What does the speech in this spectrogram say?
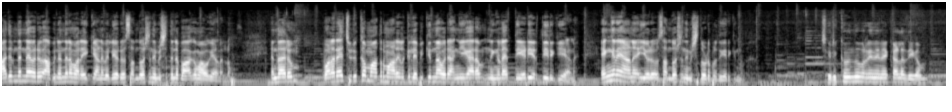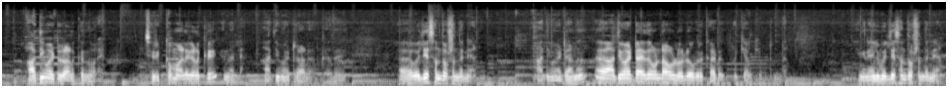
ആദ്യം തന്നെ ഒരു അഭിനന്ദനം അറിയിക്കുകയാണ്. വലിയൊരു സന്തോഷ നിമിഷത്തിന്റെ ഭാഗമാവുകയാണല്ലോ. എന്തായാലും വളരെ ചുരുക്കം മാത്രം ആളുകൾക്ക് ലഭിക്കുന്ന ഒരു അംഗീകാരം നിങ്ങളെ തേടിയെത്തിയിരിക്കുകയാണ്. എങ്ങനെയാണ് ഈ ഒരു സന്തോഷ നിമിഷത്തോട് പ്രതികരിക്കുന്നത്? ചുരുക്കം എന്ന് പറയുന്നതിനേക്കാൾ അധികം ആദ്യമായിട്ടൊരാൾക്ക് എന്ന് പറയാം. ചുരുക്കം ആളുകൾക്ക് എന്നല്ല ആദ്യമായിട്ടൊരാളുകൾക്ക്. അത് വലിയ സന്തോഷം തന്നെയാണ്. ആദ്യമായിട്ടാണ് ആദ്യമായിട്ടായത് ആദ്യമായിട്ടായതുകൊണ്ടാവുള്ളൂ ലോക റെക്കോർഡ് പ്രഖ്യാപിക്കപ്പെട്ടിട്ടുണ്ട്. എങ്ങനെയായാലും വലിയ സന്തോഷം തന്നെയാണ്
